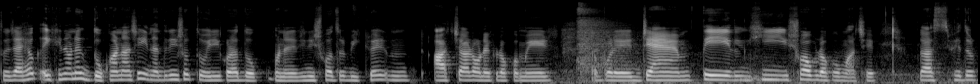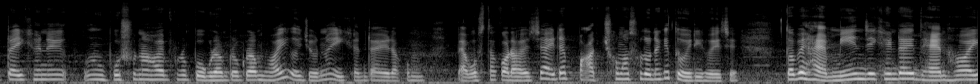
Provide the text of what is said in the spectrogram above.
তো যাই হোক এখানে অনেক দোকান আছে এনাদেরই সব তৈরি করা মানে জিনিসপত্র বিক্রয় আচার অনেক রকমের, তারপরে জ্যাম তেল, ঘি সব রকম আছে। প্লাস ভেতরটা এখানে উপাসনা হয়, কোনো প্রোগ্রাম টোগ্রাম হয়, ওই জন্য এইখানটা এরকম ব্যবস্থা করা হয়েছে। আর এটা পাঁচ, ছ মাস হলো নাকি তৈরি হয়েছে। তবে হ্যাঁ মেন যেখানটায় ধ্যান হয়,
